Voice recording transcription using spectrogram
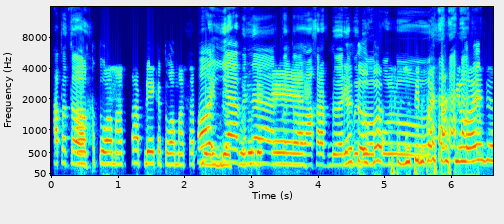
Apa eh, tuh? ketua makrab deh, ketua makrab Oh 2020 iya benar, deh. Ketua Makrab Ya tuh, gue 2020. sebutin prestasi lo aja.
